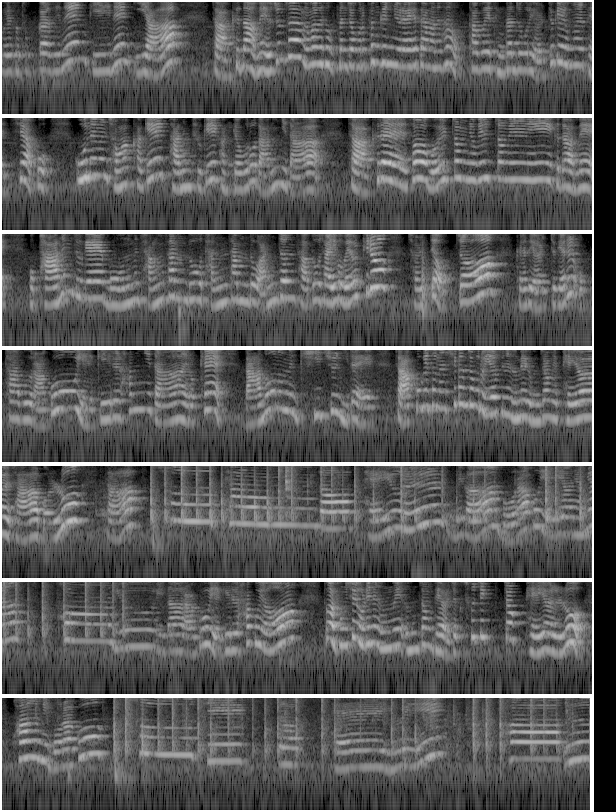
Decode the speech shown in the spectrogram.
그래서 도까지는 B는 2야. 자, 그 다음에 요즘 서양 음악에서 보편적으로 평균율에 해당하는 한 옥타브의 등간적으로 12개의 음을 배치하고 온음은 정확하게 반음 2개의 간격으로 나눕니다. 자, 그래서 뭐 1.6, 1.12, 그 다음에 뭐 반음 2개, 뭐 온음은 장삼도, 단삼도, 완전사도. 자, 이거 외울 필요 절대 없죠. 그래서 12개를 옥타브라고 얘기를 합니다. 이렇게 나눠 놓는 기준이래. 자, 악곡에서는 시간적으로 이어지는 음의 음정의 배열. 자, 뭘로? 자, 수평적 배율을 우리가 뭐라고 얘기하냐면 얘기를 하고요. 또한 동시에 울리는 음의 음정 배열, 즉 수직적 배열로 화음이 뭐라고? 수직적 배율이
